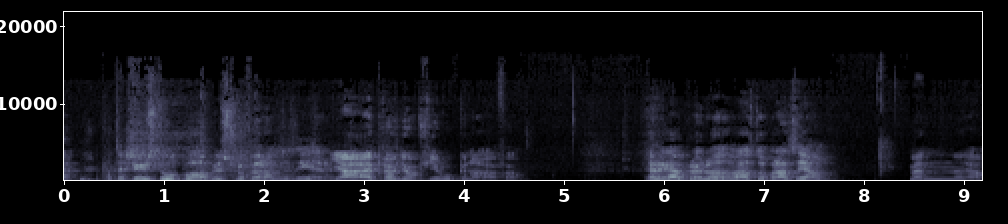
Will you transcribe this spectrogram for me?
At du sto på bussjåførene som sier ja, jeg prøvde jo å fyre opp under, i hvert fall. Ja, jeg prøvde å stå på den sida. Men ja.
